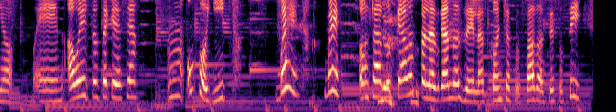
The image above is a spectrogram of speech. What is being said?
yo, bueno, abuelito, ¿usted qué desea? "Mm, un pollito. Bueno, bueno, o sea, nos quedamos con las ganas de las conchas osadas, eso sí,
